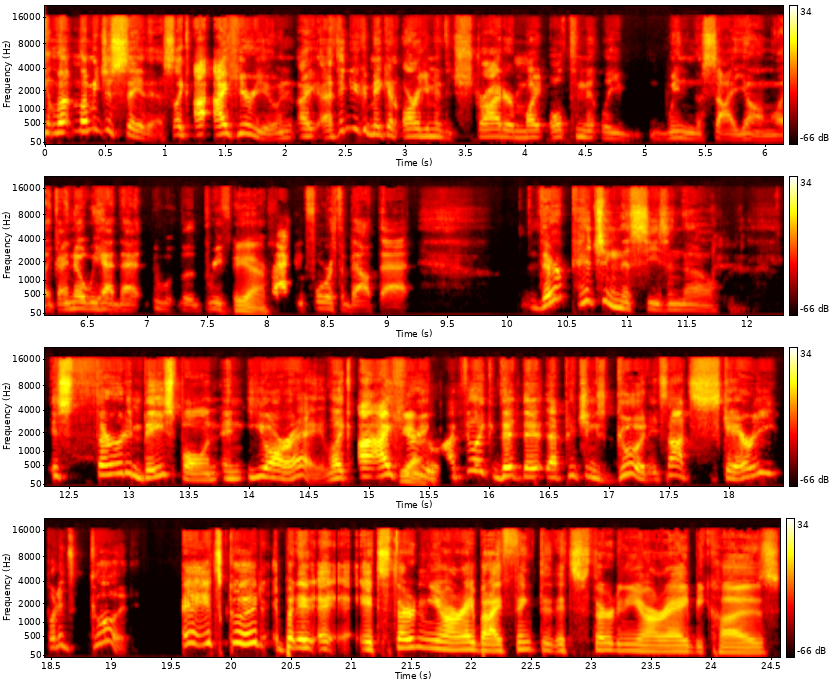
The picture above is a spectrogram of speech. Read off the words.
let, let me just say this. Like, I, I hear you, and I, I, think you can make an argument that Strider might ultimately win the Cy Young. Like, I know we had that brief yeah. back and forth about that. Their pitching this season, though, is third in baseball in, in ERA. Like, I, I hear yeah. you. I feel like that, that that pitching's good. It's not scary, but it's good. It's good, but it, it, it's third in ERA. But I think that it's third in ERA because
